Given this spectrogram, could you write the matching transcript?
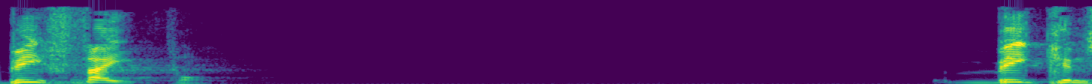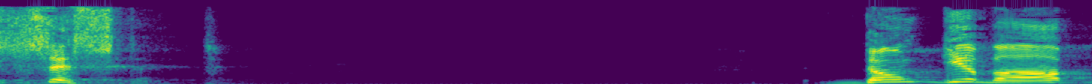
be faithful, be consistent. Don't give up,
